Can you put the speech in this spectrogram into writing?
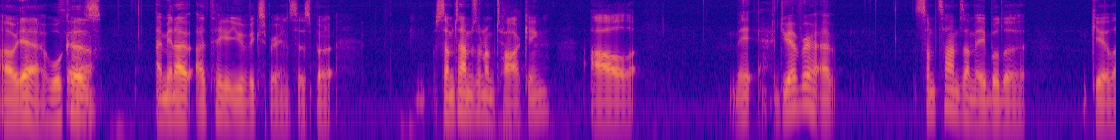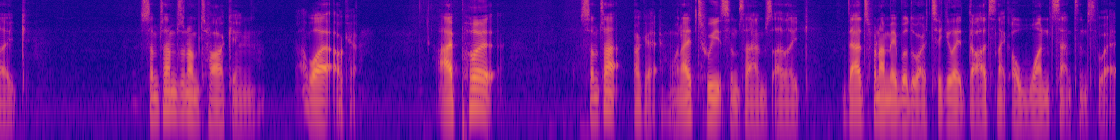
Oh yeah, well, because so. I mean, I I take it you've experienced this, but sometimes when I'm talking, I'll. Do you ever have? Sometimes I'm able to get like. Sometimes when I'm talking, well, okay, I put. Sometimes okay, when I tweet, sometimes I like. That's when I'm able to articulate thoughts in like a one sentence way,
